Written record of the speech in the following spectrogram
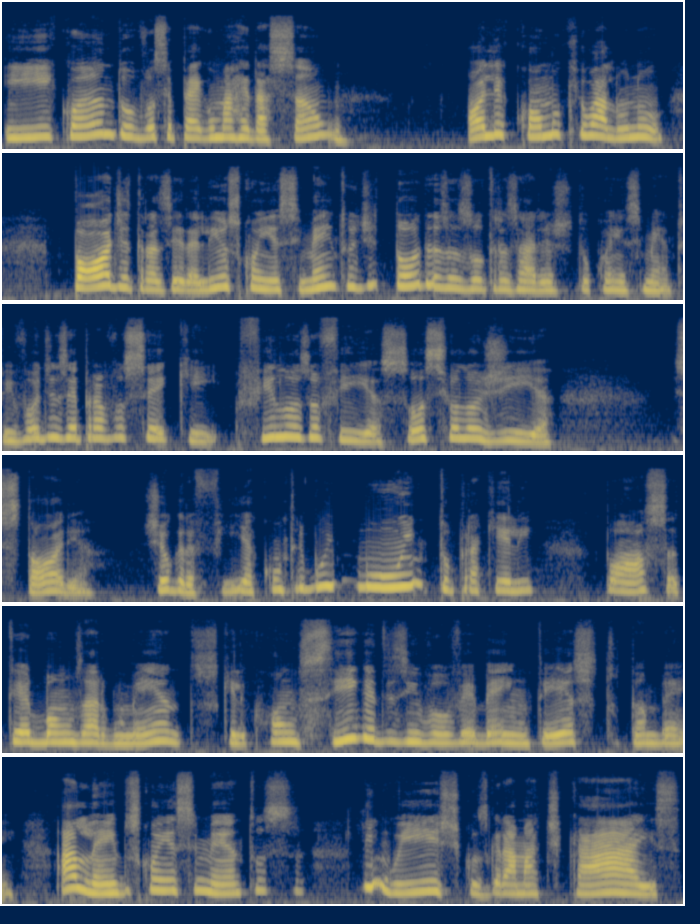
E quando você pega uma redação, olha como que o aluno pode trazer ali os conhecimentos de todas as outras áreas do conhecimento. E vou dizer para você que filosofia, sociologia, história, geografia contribui muito para que ele possa ter bons argumentos, que ele consiga desenvolver bem um texto também, além dos conhecimentos linguísticos, gramaticais,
